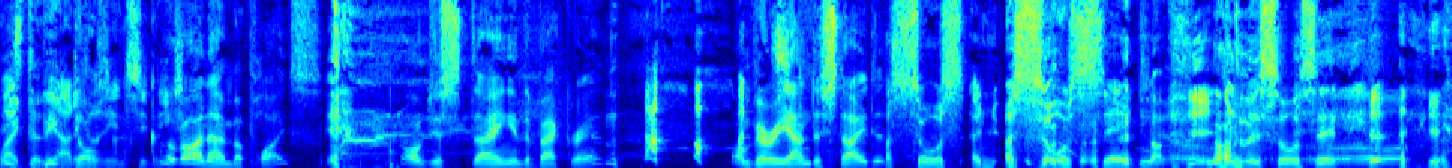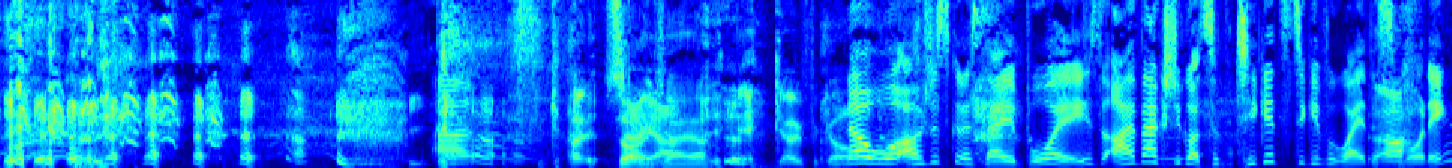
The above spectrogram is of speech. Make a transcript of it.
He's Wait the the big dog. in Sydney. Look, I know my place. I'm just staying in the background. I'm very understated. A source, a, a source said. Not, none of us saw said. Uh, Go, Sorry, JR. JR. Yeah, go for gold. no, well, I was just going to say, boys, I've actually got some tickets to give away this morning.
